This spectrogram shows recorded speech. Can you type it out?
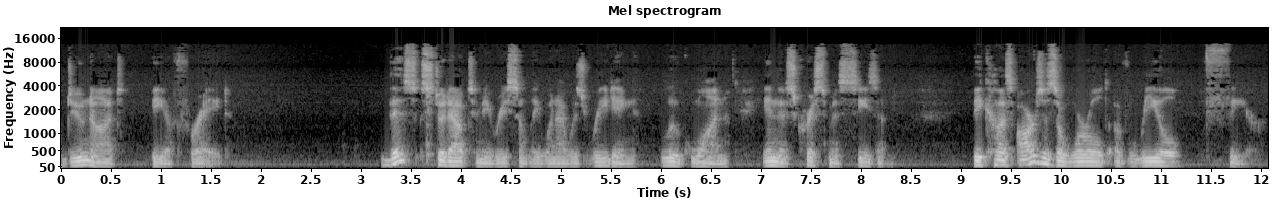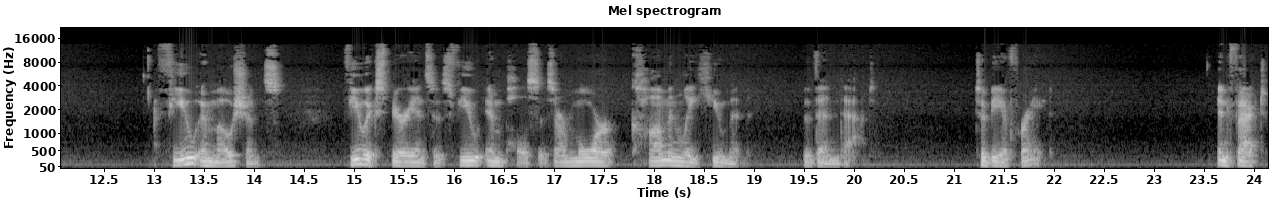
Do not be afraid. This stood out to me recently when I was reading Luke 1 in this Christmas season, because ours is a world of real fear. Few emotions, few experiences, few impulses are more commonly human than that to be afraid. In fact,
